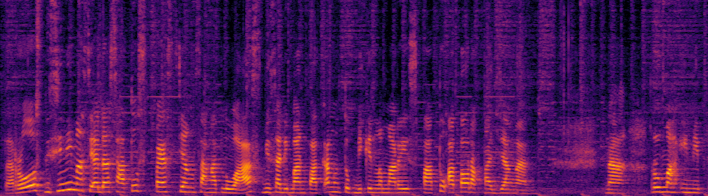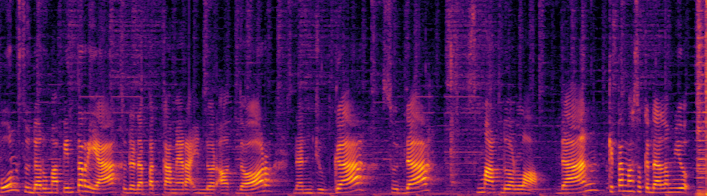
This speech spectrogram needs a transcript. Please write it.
Terus di sini masih ada satu space yang sangat luas, bisa dimanfaatkan untuk bikin lemari sepatu atau rak pajangan. Nah, rumah ini pun sudah rumah pinter ya, sudah dapat kamera indoor outdoor dan juga sudah smart door lock. Dan kita masuk ke dalam yuk.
